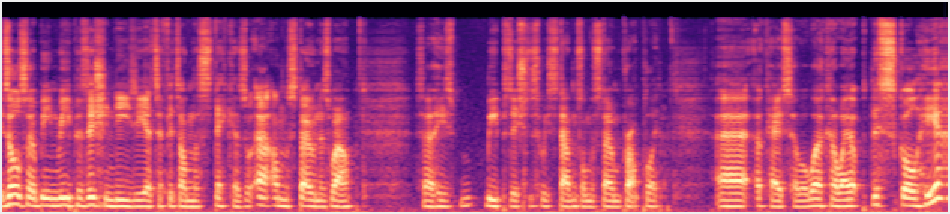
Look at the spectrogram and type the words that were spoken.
it's also been repositioned easier to fit on the stick as uh, on the stone as well. So he's repositioned so he stands on the stone properly. Uh, okay, so we'll work our way up. This skull here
